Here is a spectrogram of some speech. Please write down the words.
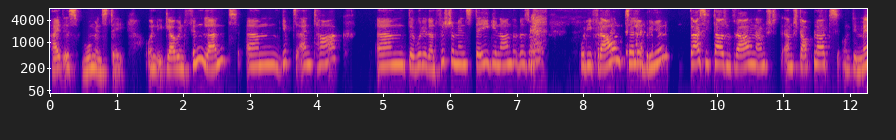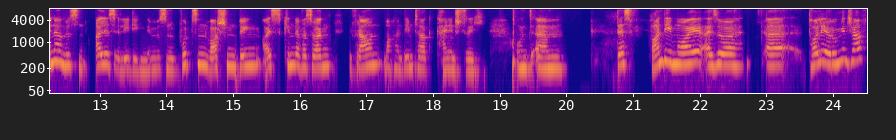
Heute ist Women's Day. Und ich glaube, in Finnland ähm, gibt es einen Tag, ähm, der wurde dann Fisherman's Day genannt oder so, wo die Frauen zelebrieren. 30.000 Frauen am, am Stadtplatz und die Männer müssen alles erledigen. Die müssen putzen, waschen, Ding, alles Kinder versorgen. Die Frauen machen an dem Tag keinen Strich. Und ähm, das fand ich mal, also äh, tolle Errungenschaft,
